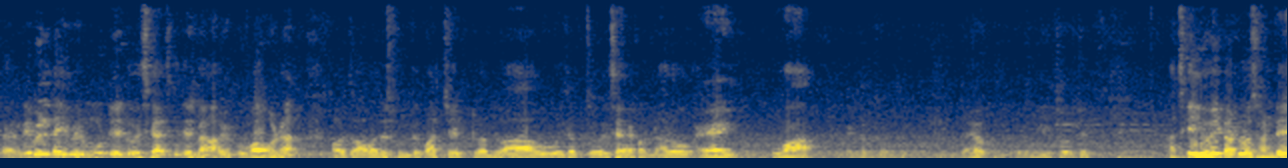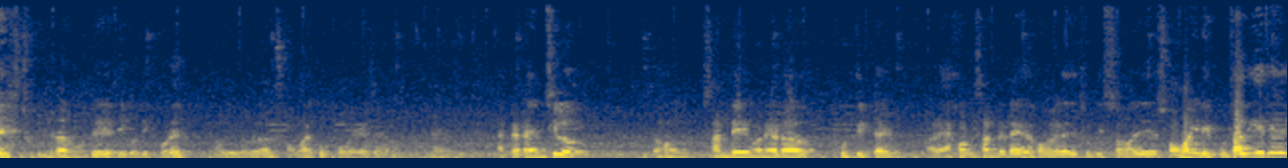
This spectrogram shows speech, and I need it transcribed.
একটা লেভেল টাইপের মুডে রয়েছে আজকে যে, না, আমি ঘুমাবো না। হয়তো আওয়াজও শুনতে পাচ্ছ একটু আধটু, আ ও এসব চলছে এখন। আরও এই, ঘুমা। এসব চলছে। যাই হোক চলছে। আজকে এইভাবেই কাটলো সানডে ছুটি ছাড়ার মধ্যে এদিক ওদিক করে। ভালোই হলো, আর সময় খুব কমে গেছে এখন। মানে একটা টাইম ছিল, তখন সানডে মানে একটা ফুর্তির টাইম আর এখন সানডেটা এরকম হয়ে গেছে ছুটির সময় সময় নেই। কোথা দিয়ে যে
